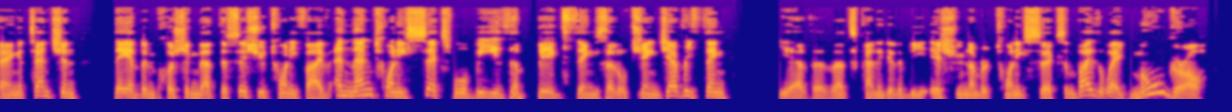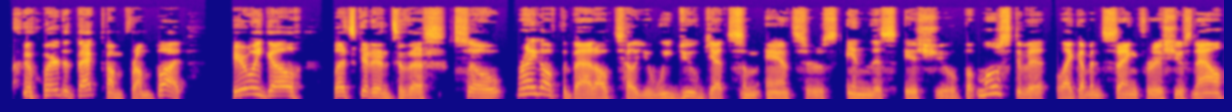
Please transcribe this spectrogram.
paying attention, they have been pushing that this issue 25 and then 26 will be the big things that'll change everything. Yeah, that's kind of going to be issue number 26. And by the way, Moon Girl, where did that come from? But here we go. Let's get into this. So right off the bat, I'll tell you, we do get some answers in this issue, but most of it, like I've been saying for issues now,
